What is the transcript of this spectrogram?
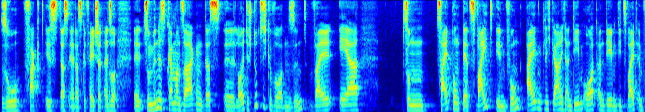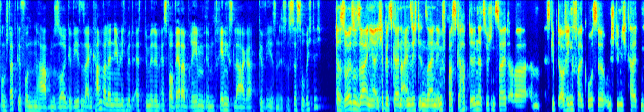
so Fakt ist, dass er das gefälscht hat. Also äh, zumindest kann man sagen, dass äh, Leute stutzig geworden sind, weil er zum Zeitpunkt der Zweitimpfung eigentlich gar nicht an dem Ort, an dem die Zweitimpfung stattgefunden haben soll, gewesen sein kann, weil er nämlich mit, mit dem SV Werder Bremen im Trainingslager gewesen ist. Ist das so richtig? Das soll so sein, ja. Ich habe jetzt keine Einsicht in seinen Impfpass gehabt in der Zwischenzeit, aber ähm, es gibt auf jeden Fall große Unstimmigkeiten,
